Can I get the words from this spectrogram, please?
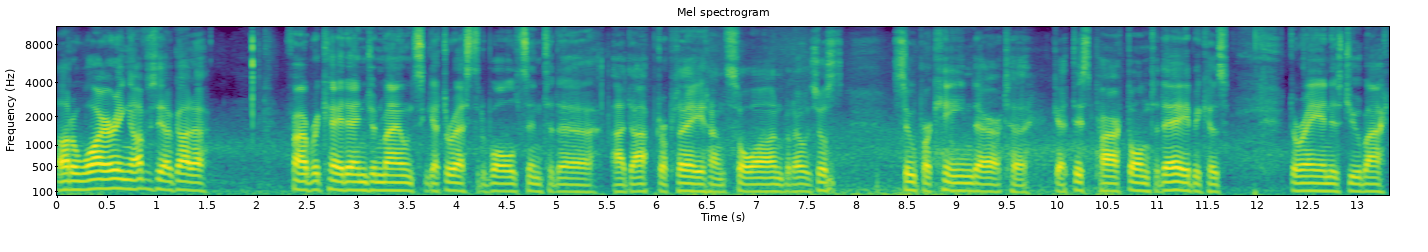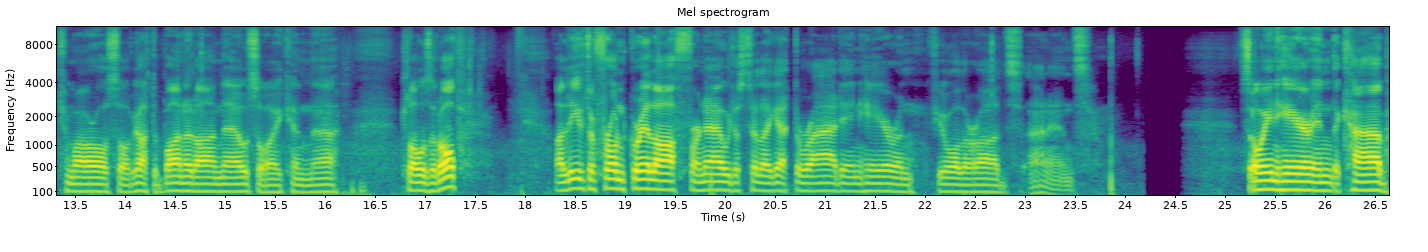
a lot of wiring. Obviously, I've got to fabricate engine mounts and get the rest of the bolts into the adapter plate and so on. But I was just super keen there to get this part done today because the rain is due back tomorrow. So I've got the bonnet on now so I can uh, close it up. I'll leave the front grille off for now just till I get the rad in here and a few other odds and ends. So in here in the cab,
